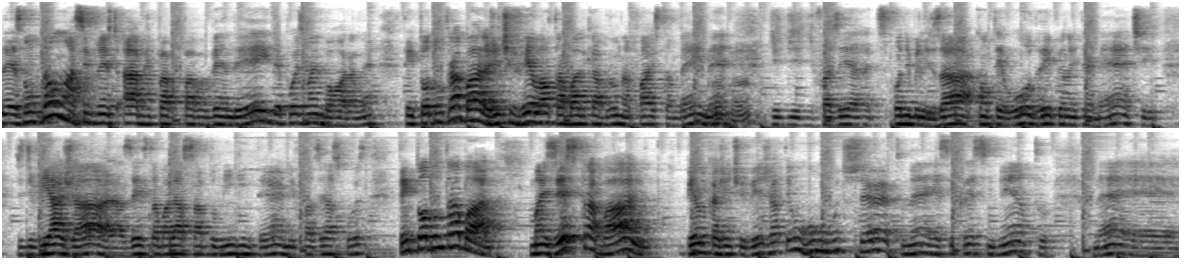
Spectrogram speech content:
Né? Eles não estão lá simplesmente abre para vender e depois vai embora, né? Tem todo um trabalho. A gente vê lá o trabalho que a Bruna faz também, né? Uhum. de, de, de fazer, disponibilizar conteúdo aí pela internet, de, de viajar, às vezes trabalhar sábado, domingo interno e fazer as coisas. Tem todo um trabalho, mas esse trabalho, pelo que a gente vê, já tem um rumo muito certo, né? Esse crescimento, né? É,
